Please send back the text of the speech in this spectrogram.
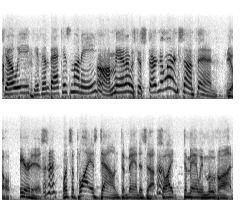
Joey, give him back his money. Oh man, I was just starting to learn something. Yo, here it is. When supply is down, demand is up. So I demand we move on.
